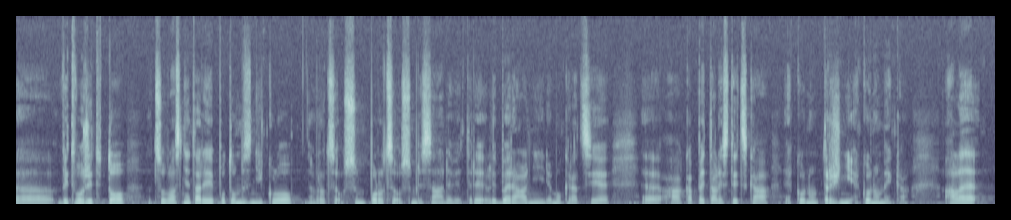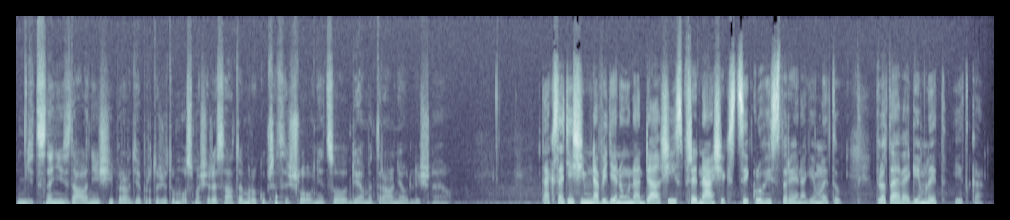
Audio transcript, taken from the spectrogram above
Eh, vytvořit to, co vlastně tady potom vzniklo v roce 8, po roce 89, tedy liberální demokracie eh, a kapitalistická ekonom, tržní ekonomika. Ale nic není zdálenější pravdě, protože tomu 68. roku přece šlo o něco diametrálně odlišného. Tak se těším na viděnou na další z přednášek z cyklu Historie na Gimlitu. Pro TV Gimlit Jitka.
